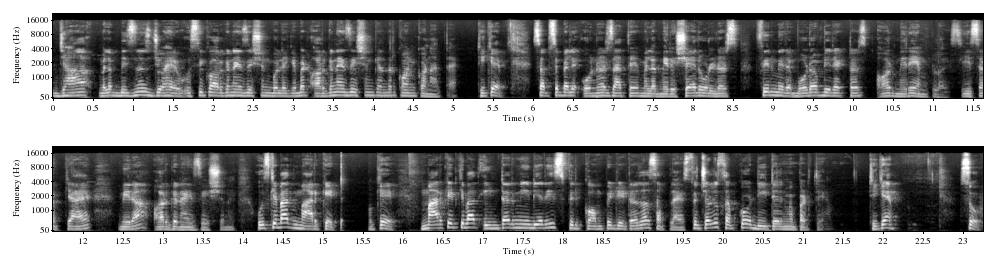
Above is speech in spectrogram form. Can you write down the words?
जहाँ मतलब बिज़नेस जो है, उसी को ऑर्गेनाइजेशन बोलेंगे बट ऑर्गेनाइजेशन के अंदर कौन कौन आता है? ठीक है? सबसे पहले ओनर्स आते हैं मतलब मेरे शेयर होल्डर्स फिर मेरे बोर्ड ऑफ़ डायरेक्टर्स और मेरे एम्प्लॉयज़ ये सब क्या है? मेरा ऑर्गेनाइजेशन है। उसके बाद मार्केट ओके मार्केट के बाद इंटरमीडियरीज फिर कॉम्पिटिटर्स और सप्लायर्स तो चलो सबको डिटेल में पढ़ते हैं। ठीक है? So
